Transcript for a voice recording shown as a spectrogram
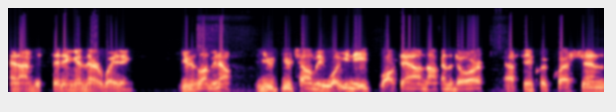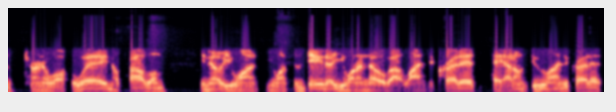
and I'm just sitting in there waiting. You just let me know. You you tell me what you need. Walk down, knock on the door, ask me a quick question, turn and walk away. No problem. You know, you want you want some data. You want to know about lines of credit. Hey, I don't do lines of credit,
